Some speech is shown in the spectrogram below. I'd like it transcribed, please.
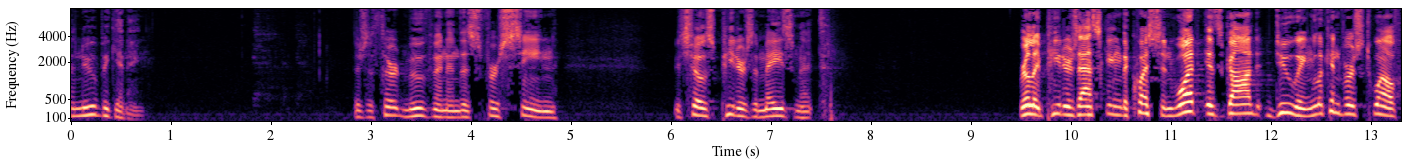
a new beginning. There's a third movement in this first scene. It shows Peter's amazement. Really, Peter's asking the question, What is God doing? Look in verse 12.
